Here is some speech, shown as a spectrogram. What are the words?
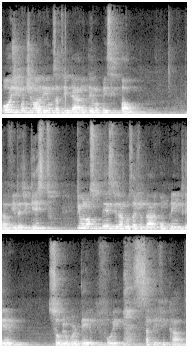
Hoje continuaremos a trilhar o tema principal da vida de Cristo e o nosso texto irá nos ajudar a compreender sobre o cordeiro que foi sacrificado.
